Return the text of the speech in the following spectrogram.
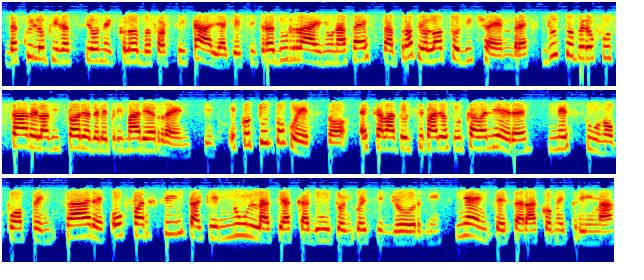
Da qui l'operazione Club Forza Italia che si tradurrà in una festa proprio l'8 dicembre, giusto per offuscare la vittoria delle primarie a Renzi. E con tutto questo è calato il sipario sul Cavaliere? Nessuno può pensare o far finta che nulla nulla sia accaduto in questi giorni, niente sarà come prima,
